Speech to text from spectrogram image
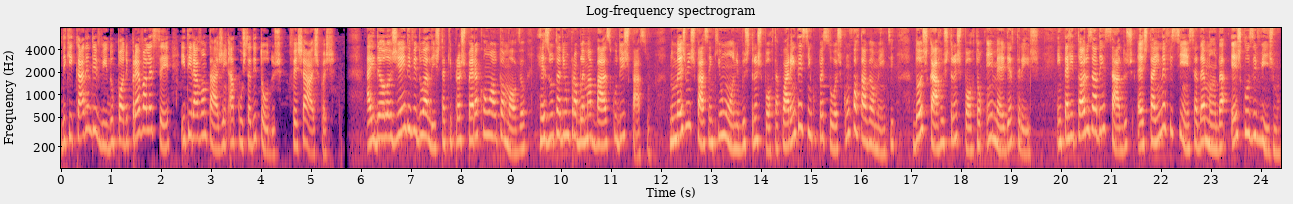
de que cada indivíduo pode prevalecer e tirar vantagem à custa de todos. Fecha aspas. A ideologia individualista que prospera com o automóvel resulta de um problema básico de espaço. No mesmo espaço em que um ônibus transporta 45 pessoas confortavelmente, dois carros transportam, em média, três. Em territórios adensados, esta ineficiência demanda exclusivismo.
